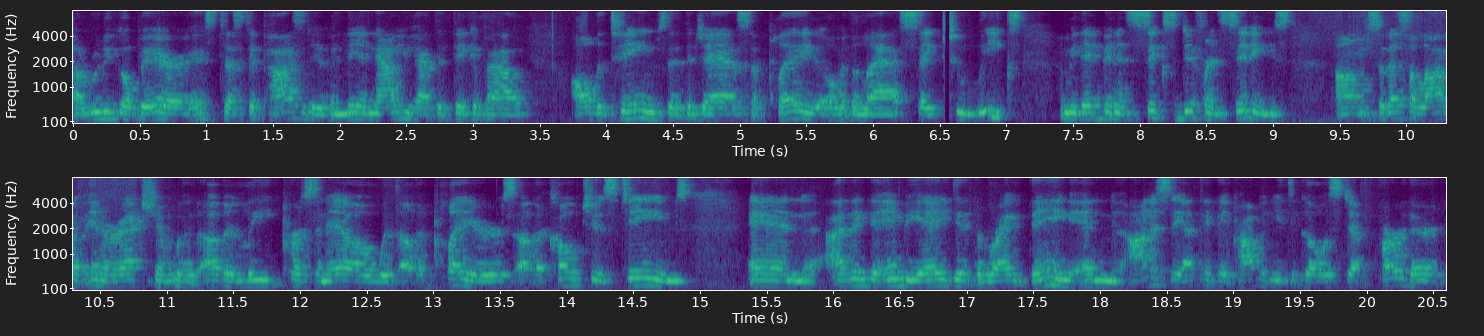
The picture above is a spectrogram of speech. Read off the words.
uh, Rudy Gobert has tested positive, and then now you have to think about all the teams that the Jazz have played over the last, say, two weeks. I mean, they've been in six different cities. Um, so that's a lot of interaction with other league personnel, with other players, other coaches, teams. And I think the NBA did the right thing. And honestly, I think they probably need to go a step further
